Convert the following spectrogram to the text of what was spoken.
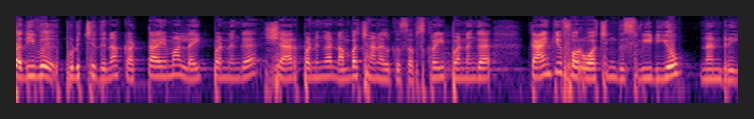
பதிவு பிடிச்சதுன்னா கட்டாயமாக லைக் பண்ணுங்கள் ஷேர் பண்ணுங்கள் நம்ம சேனலுக்கு சப்ஸ்கிரைப் பண்ணுங்கள் தேங்க்யூ ஃபார் வாட்சிங் திஸ் வீடியோ நன்றி.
